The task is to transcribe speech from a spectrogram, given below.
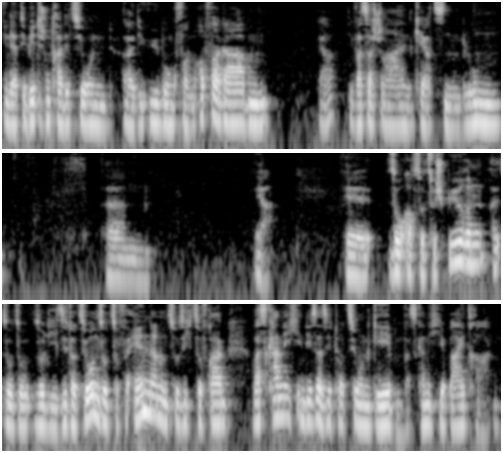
in der tibetischen Tradition äh, die Übung von Opfergaben, ja, die Wasserstrahlen, Kerzen, Blumen, ähm, ja, äh, so auch so zu spüren, also so, so die Situation so zu verändern und zu sich zu fragen, was kann ich in dieser Situation geben? Was kann ich hier beitragen?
